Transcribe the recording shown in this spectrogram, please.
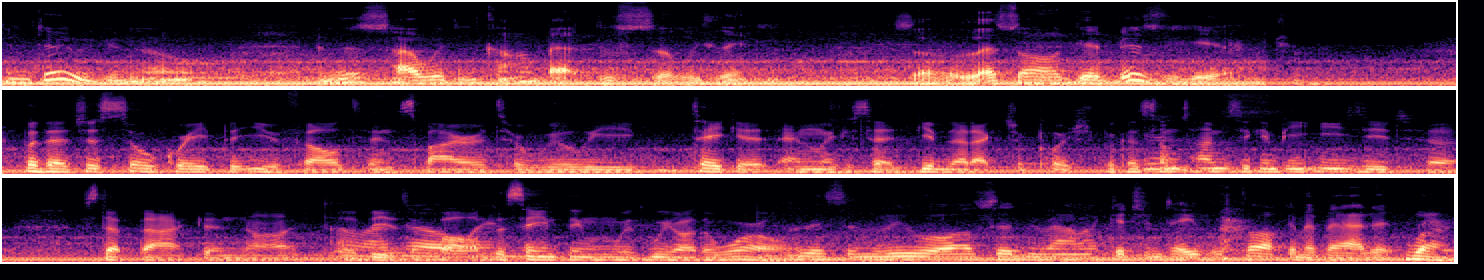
can do, you know, and this is how we can combat this silly thing. So let's all get busy here. True. But that's just so great that you felt inspired to really take it and, like you said, give that extra push because sometimes it can be easy to step back and not uh, Oh, be as involved. The same thing with We Are the World. Listen, we were all sitting around our kitchen table talking about it. Right,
